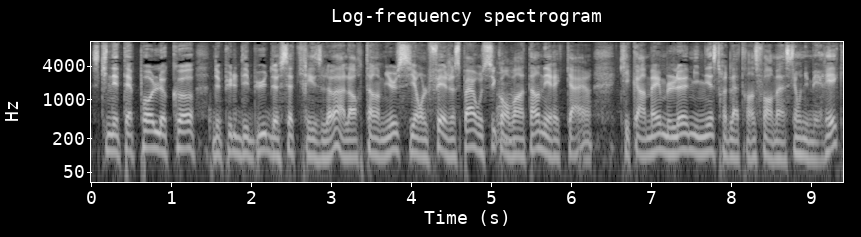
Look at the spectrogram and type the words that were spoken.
ce qui n'était pas le cas depuis le début de cette crise-là. Alors, tant mieux si on le fait. J'espère aussi qu'on va entendre Éric Kerr, qui est quand même le ministre de la transformation numérique.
